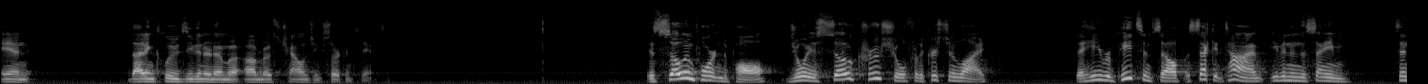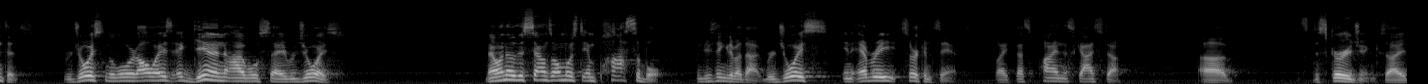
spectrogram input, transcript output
And that includes even in our most challenging circumstances. It's so important to Paul, joy is so crucial for the Christian life, that he repeats himself a second time, even in the same sentence. Rejoice in the Lord always. Again, I will say, rejoice. Now, I know this sounds almost impossible when you're thinking about that. Rejoice in every circumstance. Like, that's pie in the sky stuff. Uh, it's discouraging because I,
